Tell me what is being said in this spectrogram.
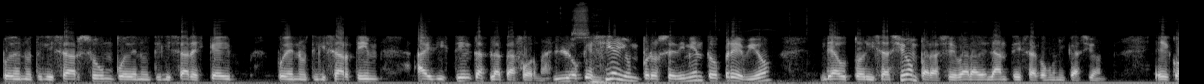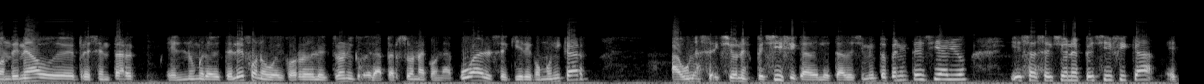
Pueden utilizar Zoom, pueden utilizar Escape, pueden utilizar Team, hay distintas plataformas. Lo que Sí. sí hay un procedimiento previo de autorización para llevar adelante esa comunicación. El condenado debe presentar el número de teléfono o el correo electrónico de la persona con la cual se quiere comunicar a una sección específica del establecimiento penitenciario y esa sección específica eh,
